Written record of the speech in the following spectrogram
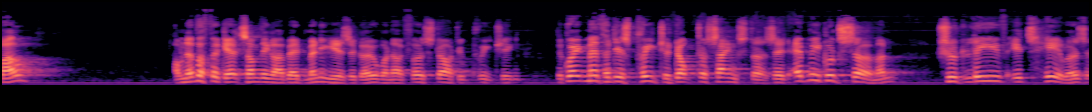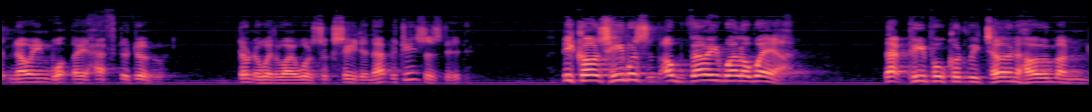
Well, I'll never forget something I read many years ago when I first started preaching. The great Methodist preacher, Dr. Sangster, said every good sermon should leave its hearers knowing what they have to do. I don't know whether I will succeed in that, but Jesus did because he was uh, very well aware that people could return home and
